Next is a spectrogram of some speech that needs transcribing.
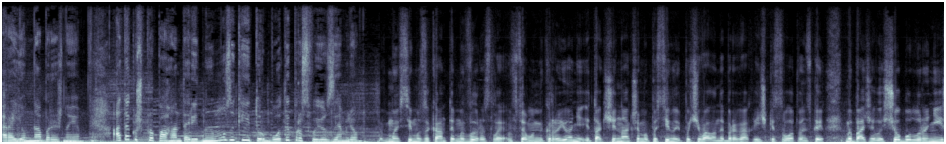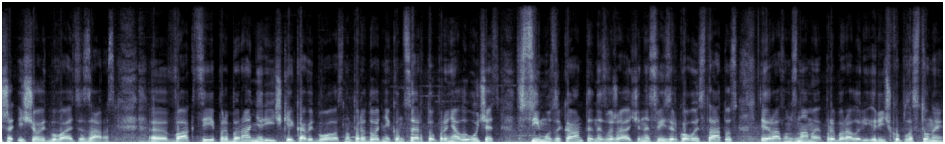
район набережної, а також пропаганда рідної музики і турботи про свою землю. Ми всі музиканти, ми виросли в цьому мікрорайоні, і так чи інакше ми постійно відпочивали на берегах річки Солотвинської. Ми бачили, що було раніше і що відбувається зараз. Е, В акції прибирання річки, яка відбувалась напередодні концерту, прийняли участь всі музиканти, незважаючи на свій зірковий статус, і разом з нами прибирали річку пластуни.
